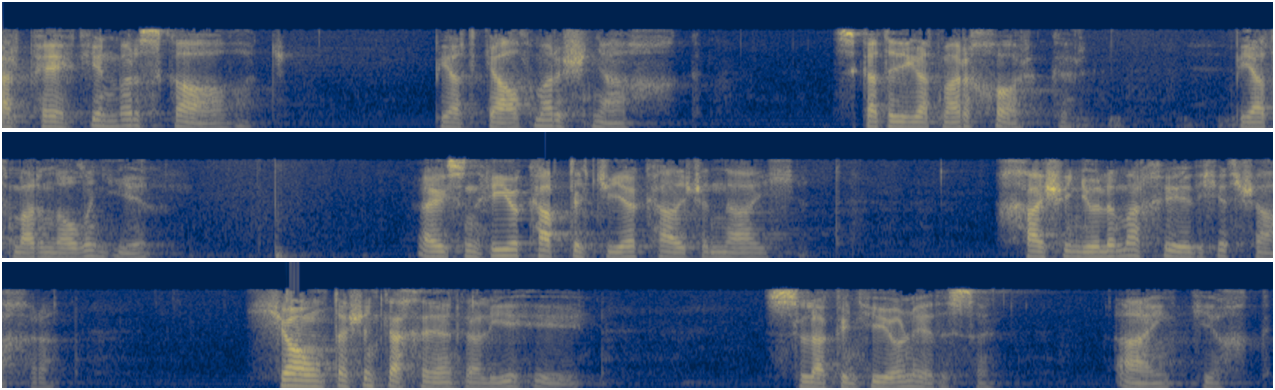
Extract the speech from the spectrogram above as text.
ar pecyn mae'r sgafod. Biad gaelth mar ysniach. Sgadeigat mar y chorgyr. Biad mar nol yn hir. Eus yn hir gi dia cael eich yn naich. Chais yn ywle mar chyd eich eith siachra. Siawn ta sy'n gachan gael i hyn. Slyg yn hir yn eddysan. A'n gyrch.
